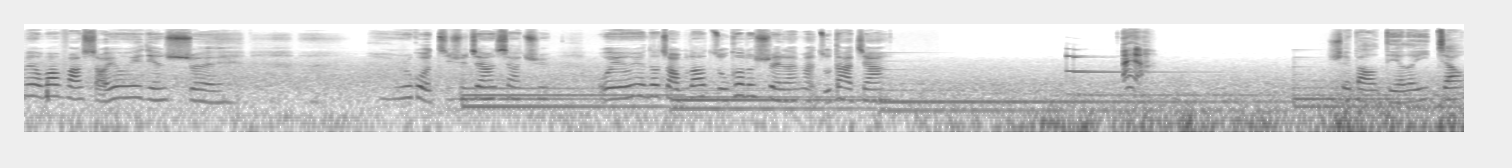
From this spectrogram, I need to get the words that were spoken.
没有办法少用一点水。如果继续这样下去，我永远都找不到足够的水来满足大家。哎呀！水宝跌了一跤。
